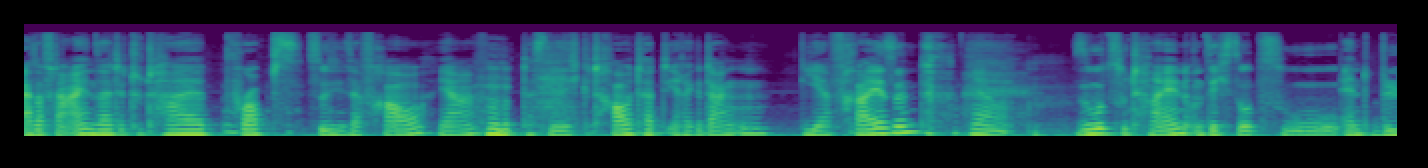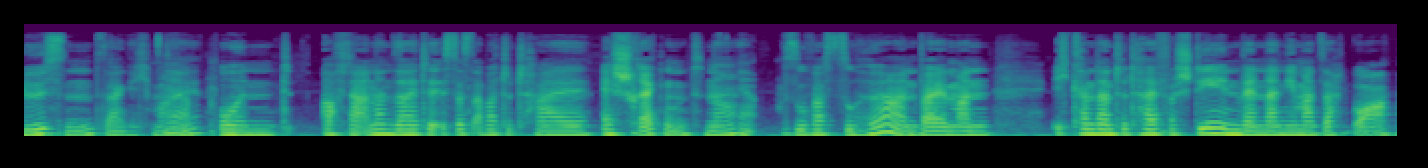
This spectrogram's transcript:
Also auf der einen Seite total Props zu dieser Frau, ja, dass sie sich getraut hat, ihre Gedanken, die ja frei sind, ja. so zu teilen und sich so zu entblößen, sage ich mal. Ja. Und auf der anderen Seite ist das aber total erschreckend, ne? Ja. Sowas zu hören, weil man, ich kann dann total verstehen, wenn dann jemand sagt, boah,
